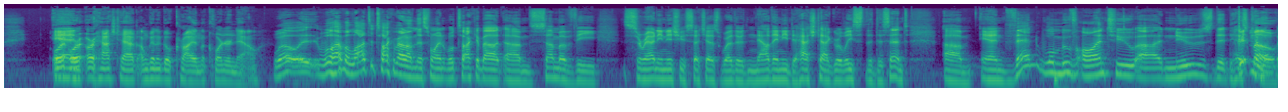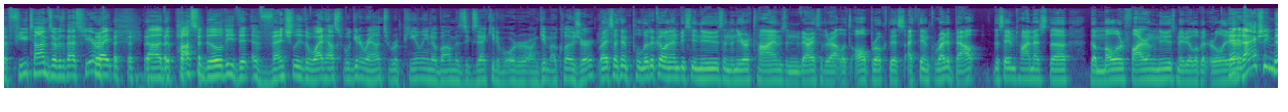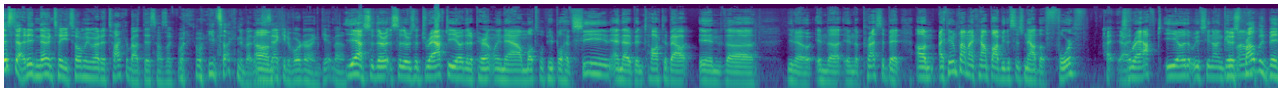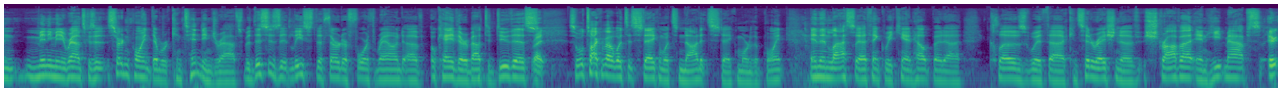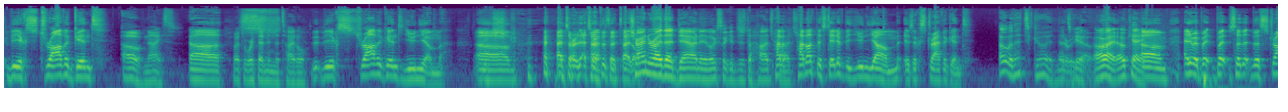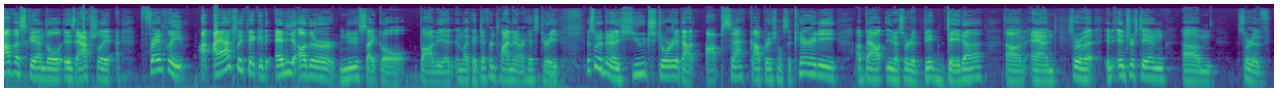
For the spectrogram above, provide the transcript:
Or, And- or, or hashtag I'm going to go cry in the corner now. well, uh, we'll have a lot to talk about on this one. We'll talk about um, some of the surrounding issues, such as whether now they need to hashtag release the dissent. Um, and then we'll move on to uh, news that has come up a few times over the past year, right? uh, the possibility that eventually the White House will get around to repealing Obama's executive order on Gitmo closure. Right, so I think Politico and NBC News and the New York Times and various other outlets all broke this. I think right about the same time as the the Mueller firing news, maybe a little bit earlier. Yeah, and I actually missed it. I didn't know until you told me we had to talk about this. I was like, what, what are you talking about? Executive order on Gitmo. Yeah, so there, so there's a draft EO that apparently now multiple people have seen and that have been talked about in the, you know, in the in the press a bit. Um, I think by my count, Bobby, this is now the fourth I- I- draft EO that we've seen on Gitmo. There's probably been many, many rounds because at a certain point there were contending drafts, but this is at least the third or fourth round of okay, they're about to do this. Right. So we'll talk about what's at stake and what's not at stake, more to the point. And then lastly, I think we can't help but uh, close with uh, consideration of Strava and heat maps. The extravagant, Oh, nice. uh, We'll have to work that in the title. the, the extravagant unium. Um, that's our that's our episode title. Trying to write that down, and it looks like it's just a how, hodgepodge. how about the state of the unium is extravagant? oh, that's good. That's we good. go. All right. Okay. Um, anyway, but but so the, the Strava scandal is actually, frankly, I, I actually think in any other news cycle, Bobby, in like a different time in our history, this would have been a huge story about OPSEC, operational security, about you know sort of big data, um, and sort of a, an interesting um, sort of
